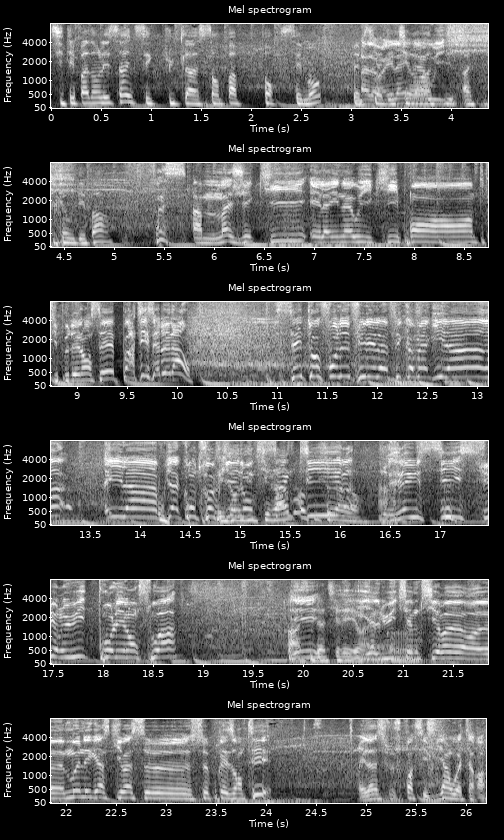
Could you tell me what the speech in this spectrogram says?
si t'es pas dans les 5, c'est que tu te la sens pas forcément, même s'il Alors, y a des là, tireurs attitrés au départ. Face à Majeki et là Enaoui qui prend un petit peu de lancer. Parti, c'est dedans C'est au fond de filet, il a fait comme Aguilar. Et il a bien contre-pied, donc tirer 5 avant, tout ça, tirs alors. réussis sur 8 pour les Lensois. Ah, Et il y a le huitième tireur euh, Monégas qui va se, se présenter. Et là, je crois que c'est bien Ouattara.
